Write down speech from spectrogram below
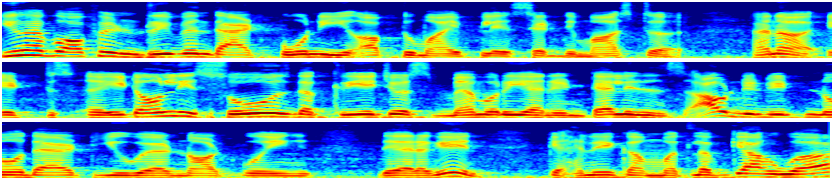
You have often driven that pony up to my place said the master है ना? It it only shows the creature's memory and intelligence how did it know that you are not going there again कहने का मतलब क्या हुआ?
